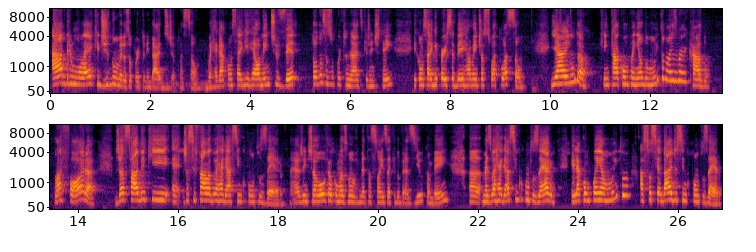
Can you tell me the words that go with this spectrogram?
abre um leque de inúmeras oportunidades de atuação. O RH consegue realmente ver todas as oportunidades que a gente tem e consegue perceber realmente a sua atuação. E ainda, quem está acompanhando muito mais mercado lá fora já sabe que é, já se fala do RH 5.0. Né? A gente já ouve algumas movimentações aqui no Brasil também, uh, mas o RH 5.0 ele acompanha muito a sociedade 5.0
